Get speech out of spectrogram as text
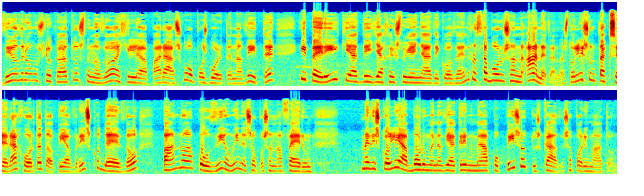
Δύο δρόμους πιο κάτω στην οδό Αχιλέα Παράσχου, όπως μπορείτε να δείτε, οι περίοικοι αντί για χριστουγεννιάτικο δέντρο θα μπορούσαν άνετα να στολίσουν τα ξερά χόρτα τα οποία βρίσκονται εδώ πάνω από δύο μήνες όπως αναφέρουν. Με δυσκολία μπορούμε να διακρίνουμε από πίσω τους κάδους απορριμμάτων.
